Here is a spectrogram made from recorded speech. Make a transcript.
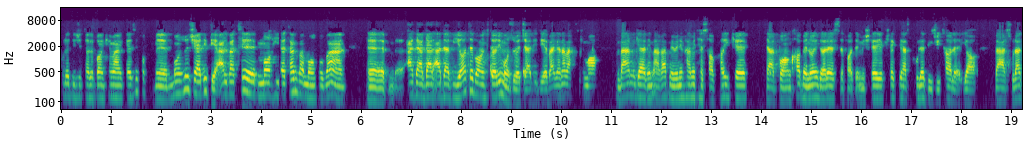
پول دیجیتال بانک مرکزی خب موضوع جدیدی البته ماهیتا و ماهوبا در ادبیات بانکداری موضوع جدیدیه. وگرنه وقتی که ما برمیگردیم عقب می‌بینیم همین حساب هایی که در بانک ها به نوعی داره استفاده میشه یک شکلی از پول دیجیتاله یا به هر صورت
